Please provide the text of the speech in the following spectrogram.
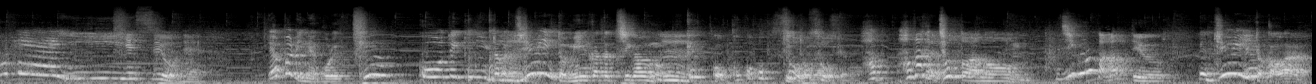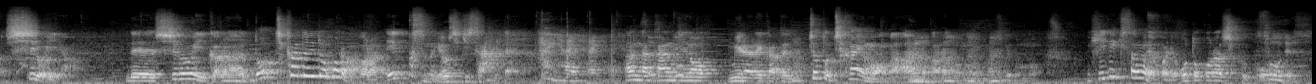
これいいですよねやっぱりねこれ健康的にだからジュリーと見え方違うの、うん。結構ここ大きいと思うんですよね。は肌がちょっとあの、地黒かなっていう。でジュリーとかは白いやん。で白いから、うん。どっちかというとほらほら X の YOSHIKI さんみたいな。はいはいはいはい。あんな感じの見られ方にちょっと近いものがあるのかなと思いますけども。秀樹さんはやっぱり男らしくこうそうです。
